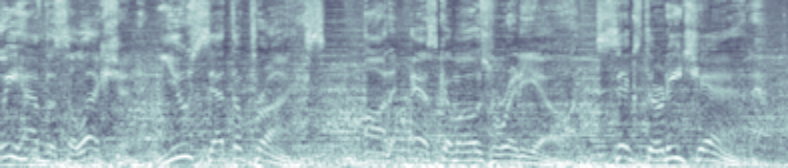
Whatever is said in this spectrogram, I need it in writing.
We have the selection. You set the price. On Eskimos Radio. 630 Ched.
